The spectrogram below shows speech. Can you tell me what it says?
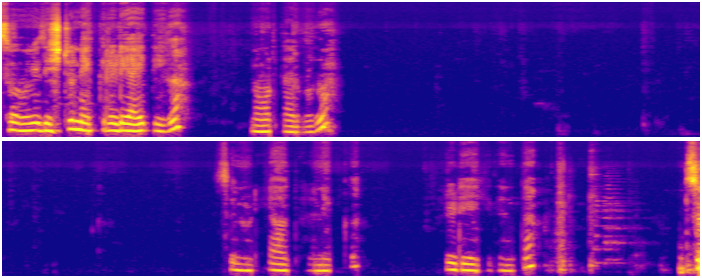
ಸೊ ಇದಿಷ್ಟು ನೆಕ್ ರೆಡಿ ಆಯ್ತು ಈಗ. ನೋಡ್ತಾ ಇರ್ಬೋದು. ಸೊ ನೋಡಿ ಯಾವ ಥರ ನೆಕ್ ರೆಡಿ ಆಗಿದೆ ಅಂತ. ಸೊ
